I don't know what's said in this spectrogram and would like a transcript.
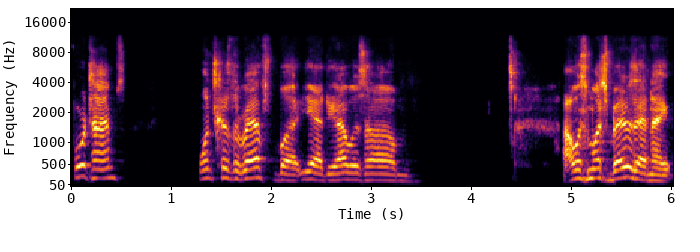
four times. Once because the ref, but yeah, dude, I was um I was much better that night.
